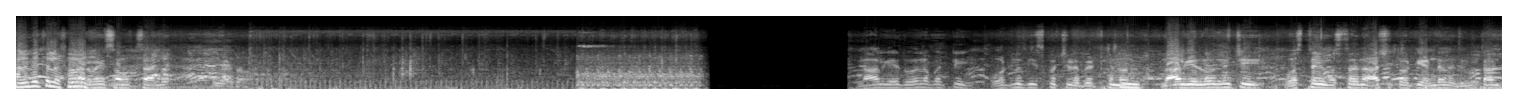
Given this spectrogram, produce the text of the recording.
అరవై సంవత్సరాలు. నాలుగైదు రోజుల బట్టి ఒడ్లు తీసుకొచ్చి పెట్టుకున్నాను నాలుగైదు రోజుల నుంచి వస్తాయి వస్తాయని ఆశతోటి ఎండలు తిరుగుతాను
